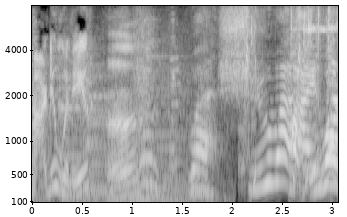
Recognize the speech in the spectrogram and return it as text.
码六个零。万、十万、百万，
